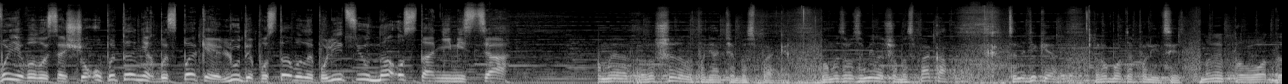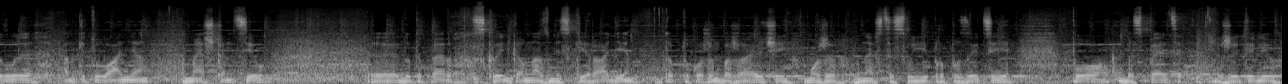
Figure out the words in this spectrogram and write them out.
Виявилося, що у питаннях безпеки люди поставили поліцію на останні місця. Ми розширили поняття безпеки, бо ми зрозуміли, що безпека це не тільки робота поліції, Ми проводили анкетування мешканців. Е, Дотепер скринька в нас в міській раді. Тобто кожен бажаючий може внести свої пропозиції по безпеці жителів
